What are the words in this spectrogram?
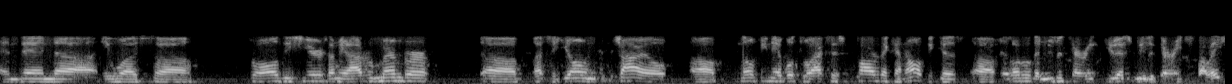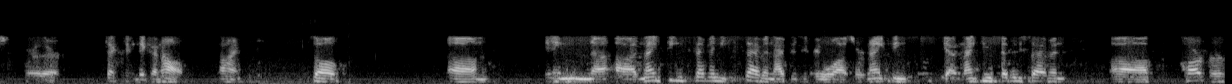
and then uh, it was uh, for all these years. I mean, I remember uh, as a young child uh, not being able to access part of the canal because uh, a lot of the military, U.S. military installations were there protecting the canal. Time. So um, in uh, uh, 1977, I believe it was, or 19, yeah, 1977, uh, Carter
